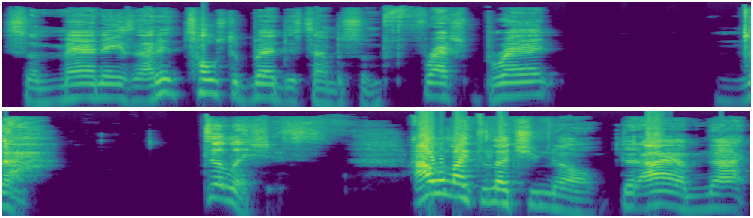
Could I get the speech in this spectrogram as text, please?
some mayonnaise, and I didn't toast the bread this time, but some fresh bread. Ah, delicious. I would like to let you know that I am not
